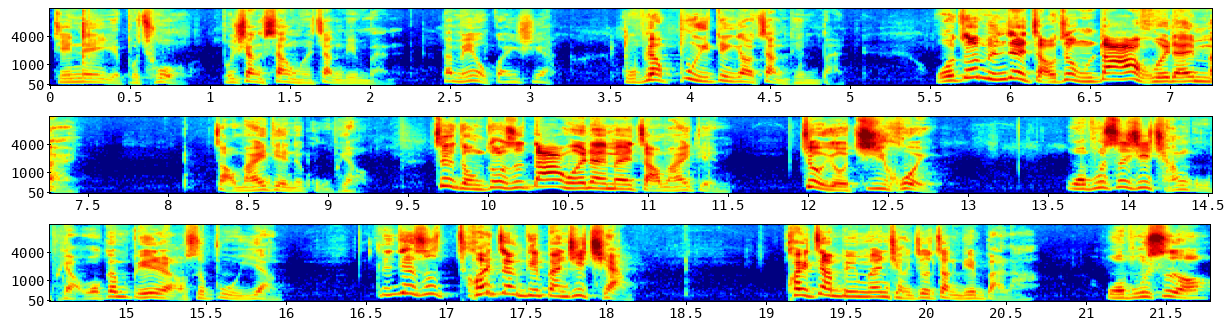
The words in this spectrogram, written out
今天也不错，不像上回涨停板，但没有关系啊。股票不一定要涨停板，我专门在找这种拉回来买、早买点的股票，这种都是拉回来买早买点就有机会。我不是去抢股票，我跟别的老师不一样，人家是快涨停板去抢，快涨停板抢就涨停板啦。我不是哦，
